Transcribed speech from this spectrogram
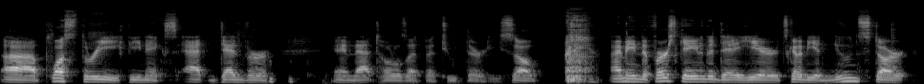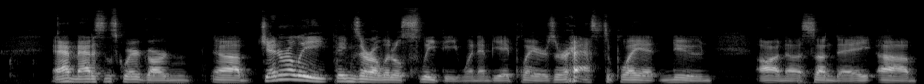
Uh, plus three Phoenix at Denver, and that totals at 230. So, I mean, the first game of the day here, it's going to be a noon start at Madison Square Garden. Uh, generally, things are a little sleepy when NBA players are asked to play at noon on a Sunday. Um,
